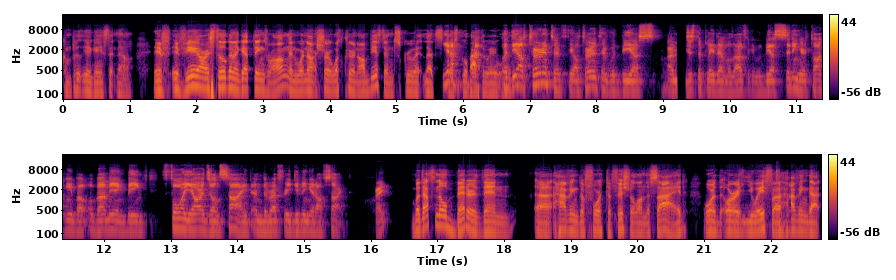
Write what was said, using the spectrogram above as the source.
completely against it now. If if VAR is still going to get things wrong and we're not sure what's clear and obvious, then screw it. Let's yeah, let's go back but, to the way it was. But the alternative, the alternative would be us. I mean, just to play devil's advocate, would be us sitting here talking about Aubameyang being four yards on side and the referee giving it offside, right? But that's no better than uh, having the fourth official on the side or the, or UEFA having that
